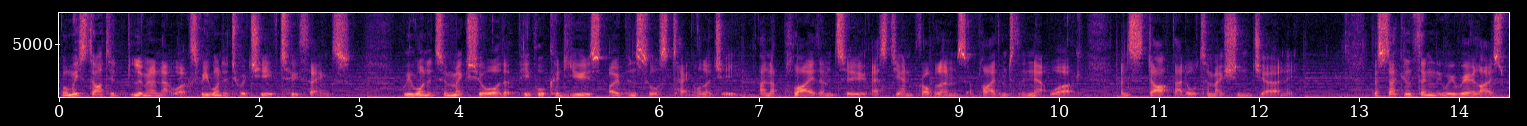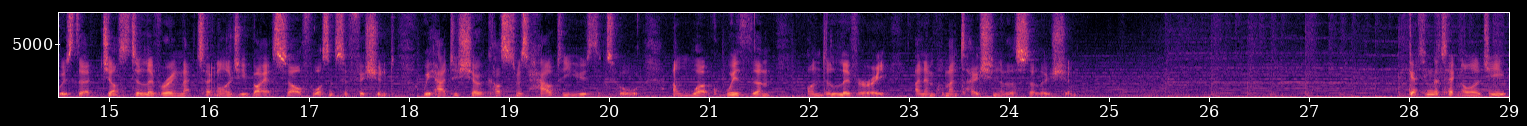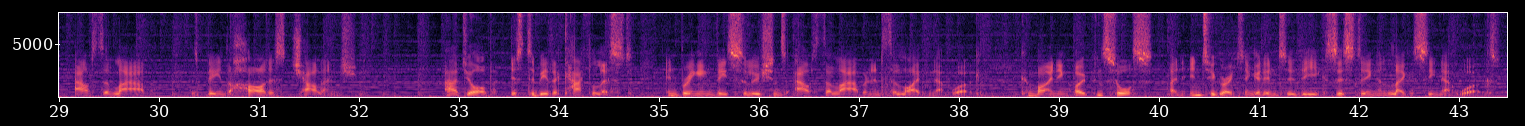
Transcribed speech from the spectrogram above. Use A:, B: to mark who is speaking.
A: When we started Lumina Networks, we wanted to achieve two things. We wanted to make sure that people could use open source technology and apply them to SDN problems, apply them to the network, and start that automation journey. The second thing that we realized was that just delivering that technology by itself wasn't sufficient. We had to show customers how to use the tool and work with them on delivery and implementation of the solution. Getting the technology out of the lab has been the hardest challenge. Our job is to be the catalyst in bringing these solutions out of the lab and into the live network combining open source and integrating it into the existing and legacy networks.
